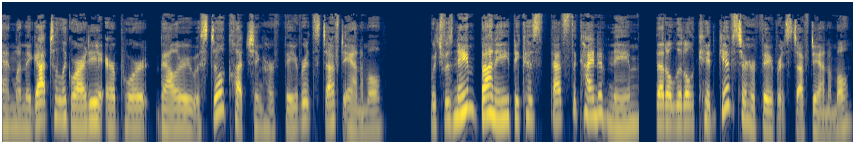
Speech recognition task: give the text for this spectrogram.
and when they got to LaGuardia Airport, Valerie was still clutching her favorite stuffed animal, which was named Bunny because that's the kind of name that a little kid gives to her favorite stuffed animal.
